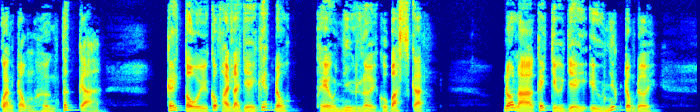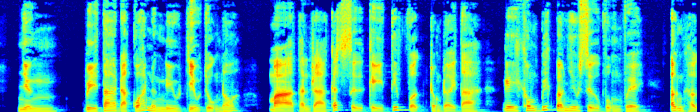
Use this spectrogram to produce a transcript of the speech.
quan trọng hơn tất cả. Cái tôi có phải là dễ ghét đâu, theo như lời của Pascal. Nó là cái chữ dễ yêu nhất trong đời. Nhưng vì ta đã quá nâng niu chiều chuộng nó, mà thành ra cách sự kỵ tiếp vật trong đời ta gây không biết bao nhiêu sự vụng về, ân hận,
